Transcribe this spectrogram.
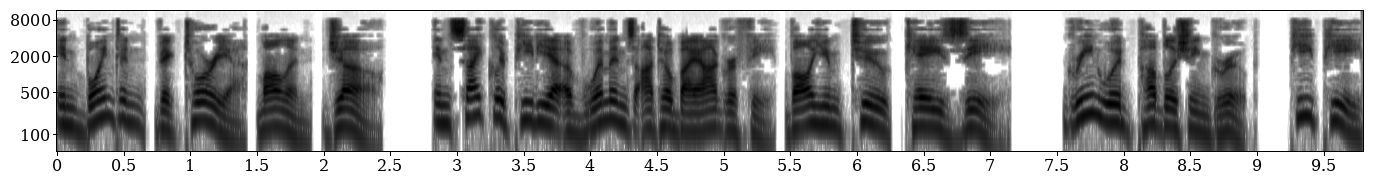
In Boynton, Victoria, Malin, Jo. Encyclopedia of Women's Autobiography, Volume 2, K.Z. Greenwood Publishing Group. pp.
